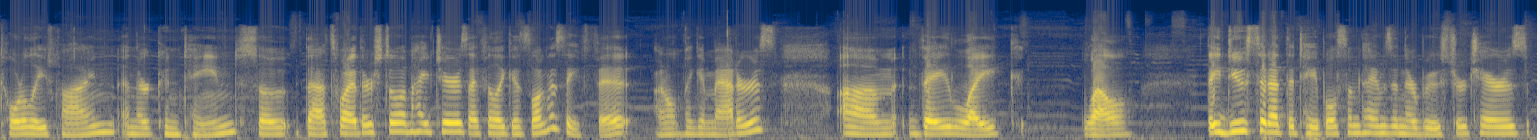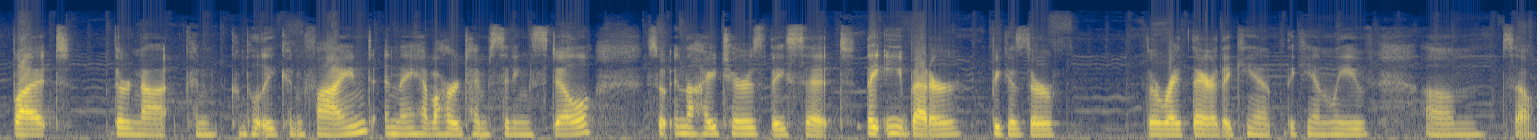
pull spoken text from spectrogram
totally fine and they're contained. So that's why they're still in high chairs. I feel like as long as they fit, I don't think it matters. Um, they like, well, they do sit at the table sometimes in their booster chairs, but they're not con- completely confined and they have a hard time sitting still. So in the high chairs, they sit. They eat better because they're they're right there. They can't they can't leave. Um, so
